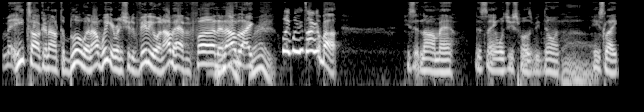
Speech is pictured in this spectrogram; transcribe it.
man, he talking out the blue and I'm, we can shoot a video and I'm having fun. and I'm Right, like, right. like, what are you talking about? He said, no, man, this ain't what you're supposed to be doing. He's like,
